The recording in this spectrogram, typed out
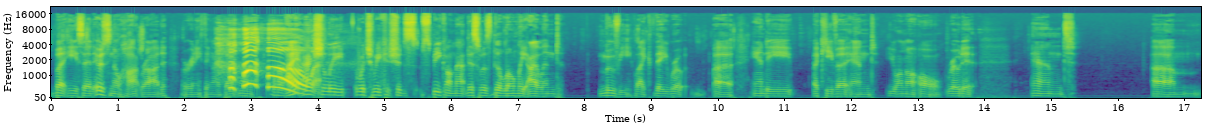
but he said it was no hot rod or anything like that. No. I actually, which we should speak on that. This was the Lonely Island movie. Like they wrote, uh, Andy, Akiva, and Jorma all wrote it, and um,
